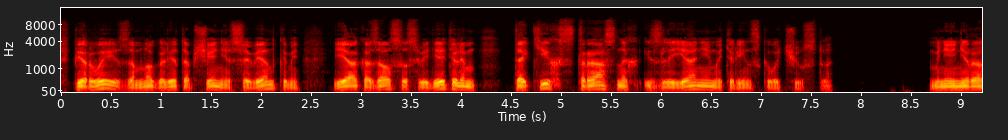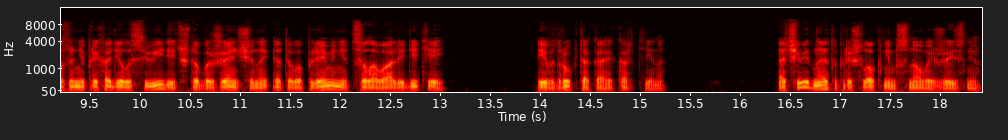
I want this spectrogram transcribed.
Впервые за много лет общения с эвенками я оказался свидетелем таких страстных излияний материнского чувства. Мне ни разу не приходилось видеть, чтобы женщины этого племени целовали детей. И вдруг такая картина. Очевидно, это пришло к ним с новой жизнью.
